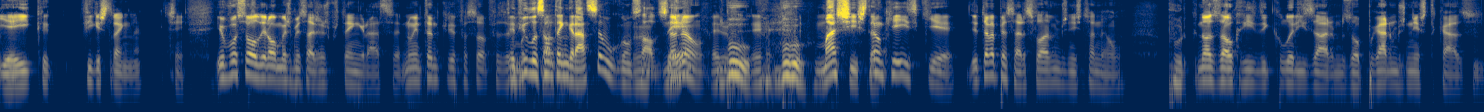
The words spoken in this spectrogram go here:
E é aí que fica estranho, não é? Sim. Eu vou só ler algumas mensagens porque têm graça. No entanto, queria só fazer A violação tem graça, o Gonçalves? Não, é? não, é- Bu, bu, machista. Não, que é isso que é. Eu estava a pensar se falávamos nisto ou não. Porque nós, ao ridicularizarmos ou pegarmos neste caso, Hum.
